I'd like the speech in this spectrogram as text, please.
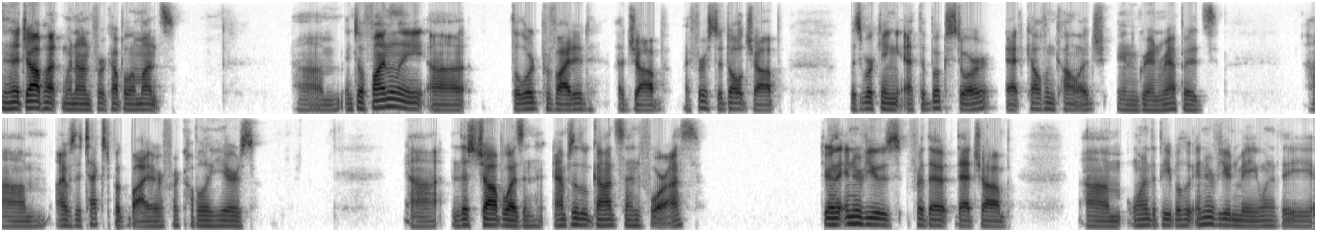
And that job hunt went on for a couple of months um, until finally uh, the Lord provided a job, my first adult job, was working at the bookstore at Calvin College in Grand Rapids. Um, I was a textbook buyer for a couple of years. Uh, this job was an absolute godsend for us. During the interviews for the, that job, um, one of the people who interviewed me, one of the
